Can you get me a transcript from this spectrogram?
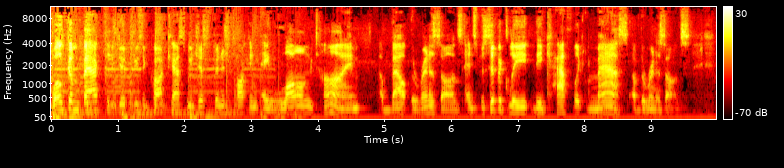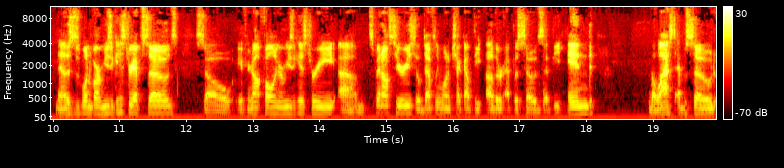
Welcome back to the Good Music Podcast. We just finished talking a long time about the Renaissance and specifically the Catholic Mass of the Renaissance. Now, this is one of our music history episodes, So if you're not following our music history um, spinoff series, you'll definitely want to check out the other episodes at the end, the last episode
